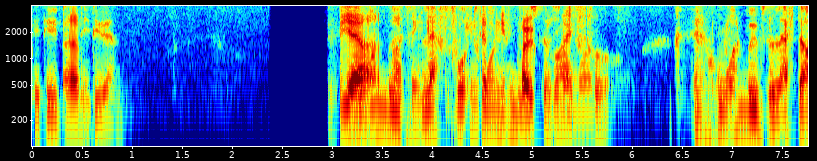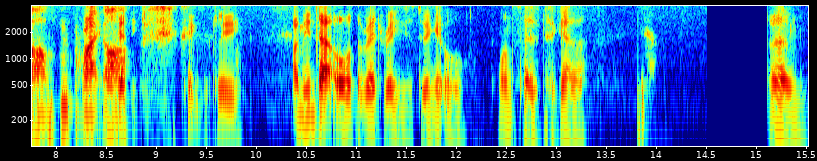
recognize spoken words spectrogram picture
They do, Um, they do. And Yeah, one moves think left foot, one moves the focus on right foot, one moves the left arm, right arm. Technically, technically, I mean that or the Red Rangers doing it all once they're together. Yeah. Um,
